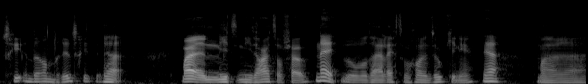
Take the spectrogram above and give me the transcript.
schiet, en dan erin schieten. ja. Maar niet, niet hard of zo. Nee, Ik bedoel, want hij legt hem gewoon in het hoekje neer. Ja. Maar, eh,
